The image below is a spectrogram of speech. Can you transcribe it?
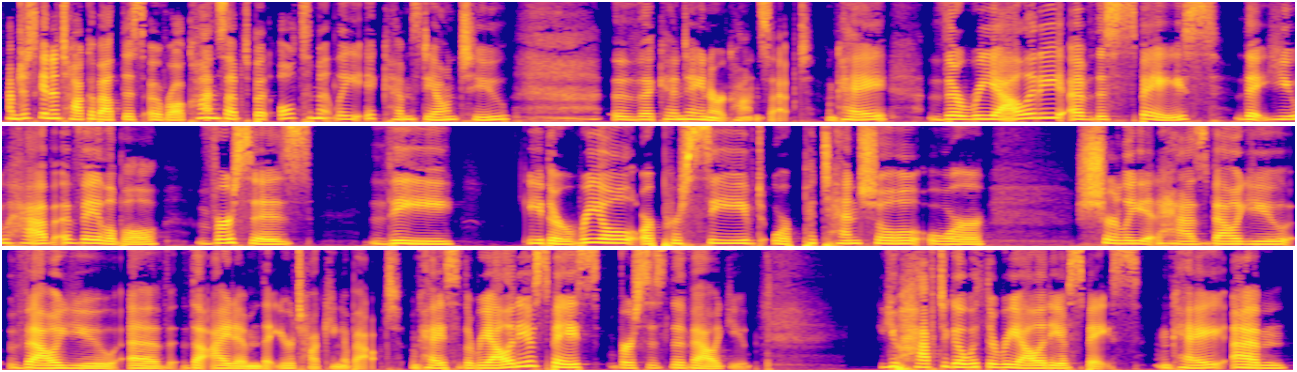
I'm just going to talk about this overall concept, but ultimately it comes down to the container concept. Okay. The reality of the space that you have available versus the either real or perceived or potential or surely it has value value of the item that you're talking about. Okay? So the reality of space versus the value. You have to go with the reality of space, okay? Um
